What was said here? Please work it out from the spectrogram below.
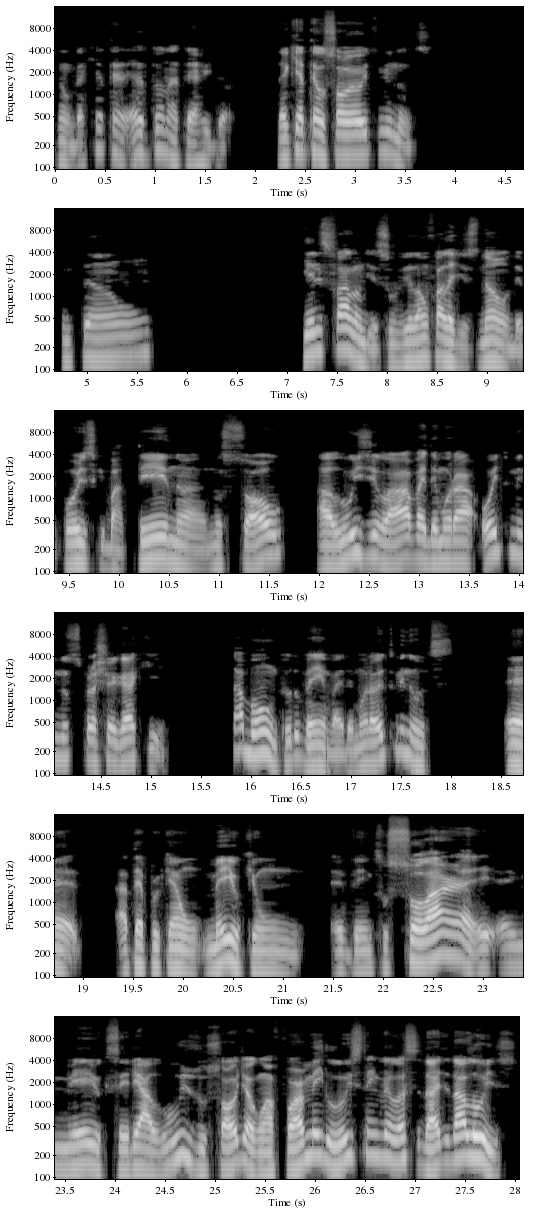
Não, daqui até. Eu tô na Terra igual. Daqui até o Sol é 8 minutos. Então. E eles falam disso, o vilão fala disso. Não, depois que bater na, no Sol, a luz de lá vai demorar 8 minutos para chegar aqui. Tá bom, tudo bem, vai demorar 8 minutos. É, até porque é um meio que um evento solar é, é, meio que seria a luz do sol de alguma forma e luz tem velocidade da luz.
